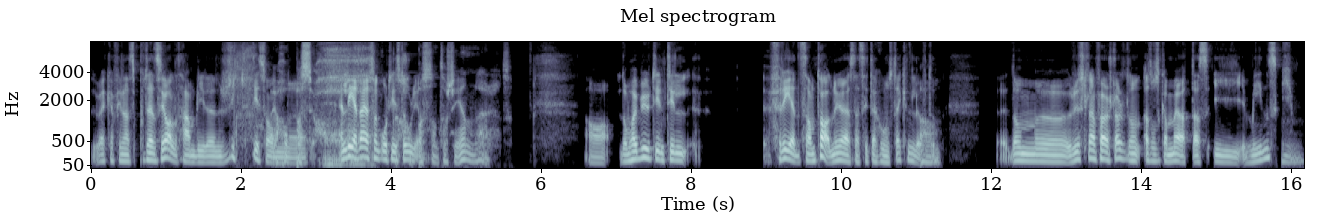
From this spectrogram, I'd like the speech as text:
det verkar finnas potential att han blir en riktig sån... Jag hoppas... åh, En ledare som går till Jag historien. hoppas han tar sig igenom det här. Ja, de har ju bjudit in till fredssamtal. Nu gör jag sådana citationstecken i luften. De, eh, Ryssland föreslagit att de, att de ska mötas i Minsk Mm.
